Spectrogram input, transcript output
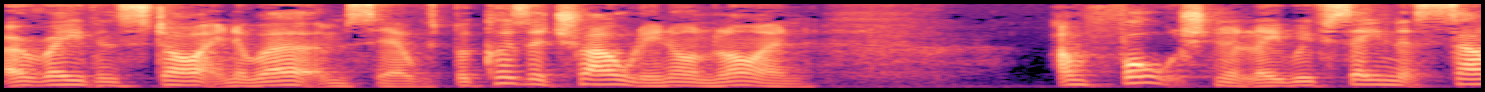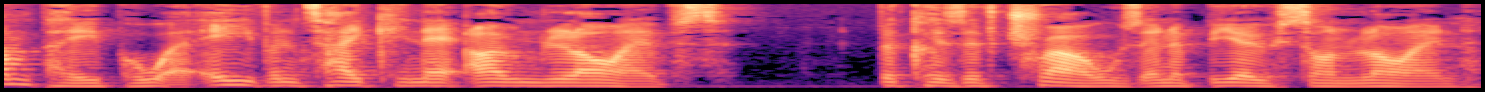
are even starting to hurt themselves because of trolling online. Unfortunately, we've seen that some people are even taking their own lives because of trolls and abuse online.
